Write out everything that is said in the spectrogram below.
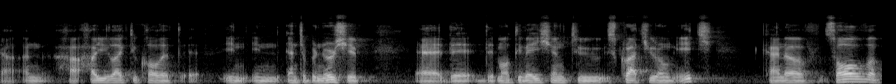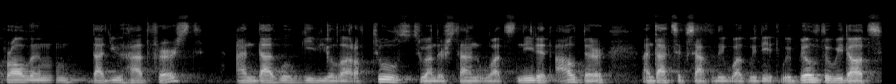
uh, and how, how, you like to call it uh, in, in entrepreneurship, uh, the, the motivation to scratch your own itch, kind of solve a problem that you had first, and that will give you a lot of tools to understand what's needed out there. And that's exactly what we did. We built the Ubidots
